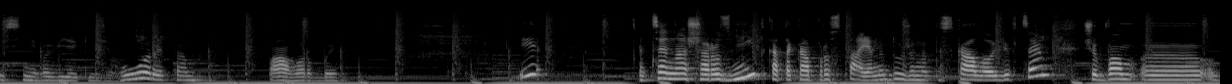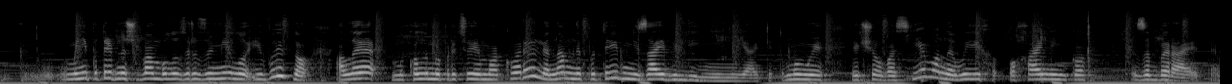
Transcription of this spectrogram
І снігові якісь гори там, пагорби. І це наша розмітка, така проста. Я не дуже натискала олівцем, щоб вам. Е, мені потрібно, щоб вам було зрозуміло і видно, але коли ми працюємо аквареллю, нам не потрібні зайві лінії ніякі. Тому ми, якщо у вас є вони, ви їх охайненько забираєте.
